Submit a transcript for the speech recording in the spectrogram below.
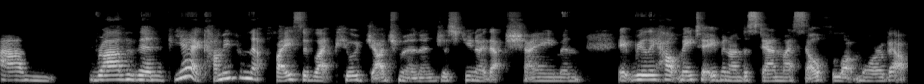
Um, rather than yeah coming from that place of like pure judgment and just you know that shame and it really helped me to even understand myself a lot more about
